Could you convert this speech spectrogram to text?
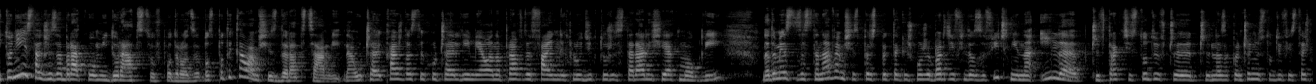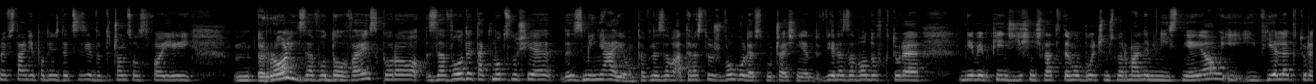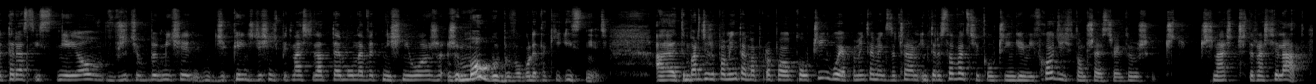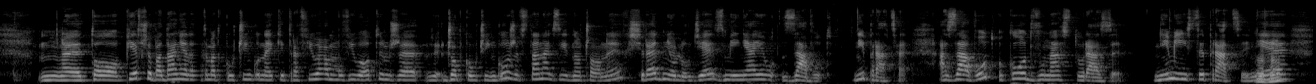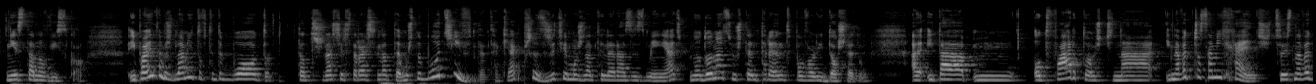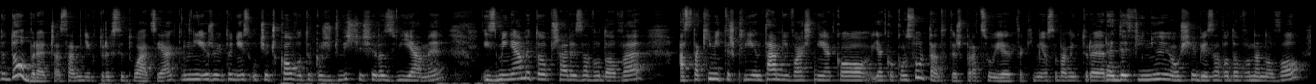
I to nie jest tak, że zabrakło mi doradców po drodze, bo spotykałam się z doradcami. Naucze, każda z tych uczelni miała naprawdę fajnych ludzi, którzy starali się jak mogli. Natomiast zastanawiam się z perspektywy już może bardziej filozoficznie, na ile, czy w trakcie studiów, czy, czy na zakończeniu studiów jesteśmy w stanie podjąć decyzję dotyczącą swojej mm, roli zawodowej, skoro zawody tak mocno się zmieniają. Pewne zawody, a teraz to już w ogóle współcześnie. Wiele zawodów, które, nie wiem, 5-10 lat temu były czymś normalnym, nie istnieją i, i wiele, które teraz istnieją, w życiu by mi się 5, 10, 15 lat temu nawet nie śniło, że, że mogłyby w ogóle takie istnieć. Ale tym bardziej, że pamiętam a propos coachingu, ja pamiętam jak zaczęłam interesować się coachingiem i wchodzić w tą przestrzeń, to już 13-14 lat, mm, to pierwsze badania na temat coachingu, na jakie trafiłam, mówiły o tym, że job coachingu, że w Stanach Zjednoczonych średnio ludzie zmieniają zawód, nie pracę, a zawód około 12 razy. Nie miejsce pracy, nie, mhm. nie stanowisko. I pamiętam, że dla mnie to wtedy było, to, to 13-14 lat temu, że to było dziwne. Tak jak przez życie można tyle razy zmieniać, no do nas już ten trend powoli doszedł. I ta mm, otwartość na, i nawet czasami chęć, co jest nawet dobre czasami w niektórych sytuacjach, nie, jeżeli to nie jest ucieczkowo, tylko rzeczywiście się rozwijamy i zmieniamy te obszary zawodowe, a z takimi też klientami właśnie jako, jako konsultant też pracuję, takimi osobami, które redefiniują siebie zawodowo na nowo,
